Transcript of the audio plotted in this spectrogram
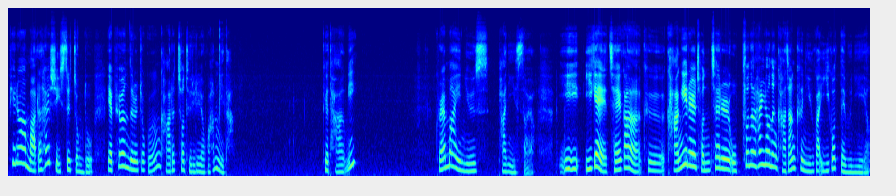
필요한 말은 할 수 있을 정도의 표현들을 조금 가르쳐 드리려고 합니다. 그 다음이 In Use 반이 있어요. 이, 이게 제가 그 강의를 전체를 오픈을 하려는 가장 큰 이유가 이것 때문이에요.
